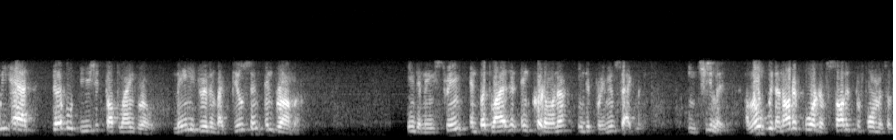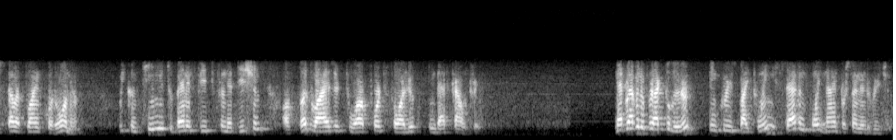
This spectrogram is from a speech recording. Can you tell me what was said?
we had double-digit top-line growth, mainly driven by Pilsen and Brahma in the mainstream and Budweiser and Corona in the premium segment. In Chile, along with another quarter of solid performance of Stella Artois and Corona, we continue to benefit from the addition of Budweiser to our portfolio in that country. Net revenue per hectoliter increased by 27.9% in the region,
